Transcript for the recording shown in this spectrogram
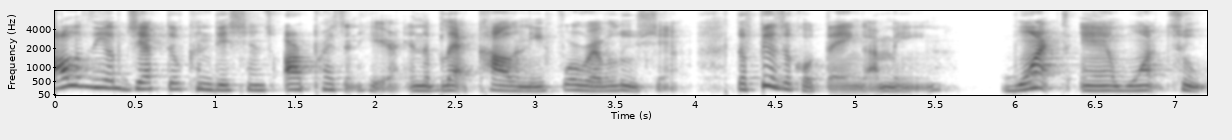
all of the objective conditions are present here in the black colony for revolution. The physical thing, I mean. Want and want to.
